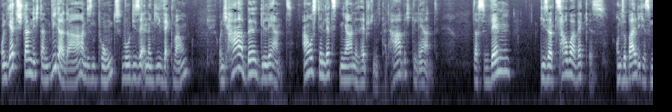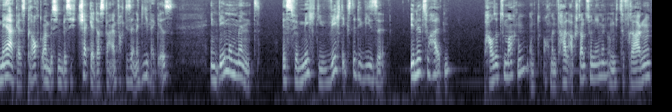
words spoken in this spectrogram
Und jetzt stand ich dann wieder da an diesem Punkt, wo diese Energie weg war. Und ich habe gelernt, aus den letzten Jahren der Selbstständigkeit habe ich gelernt, dass wenn dieser Zauber weg ist, und sobald ich es merke, es braucht immer ein bisschen, bis ich checke, dass da einfach diese Energie weg ist, in dem Moment ist für mich die wichtigste Devise, innezuhalten, Pause zu machen und auch mental Abstand zu nehmen und mich zu fragen,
